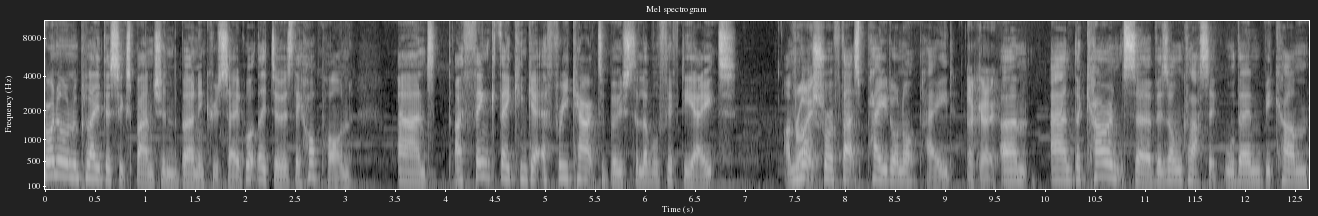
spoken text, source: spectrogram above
For anyone who played this expansion, the Burning Crusade, what they do is they hop on, and I think they can get a free character boost to level 58. I'm not sure if that's paid or not paid. Okay. Um, and the current servers on Classic will then become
